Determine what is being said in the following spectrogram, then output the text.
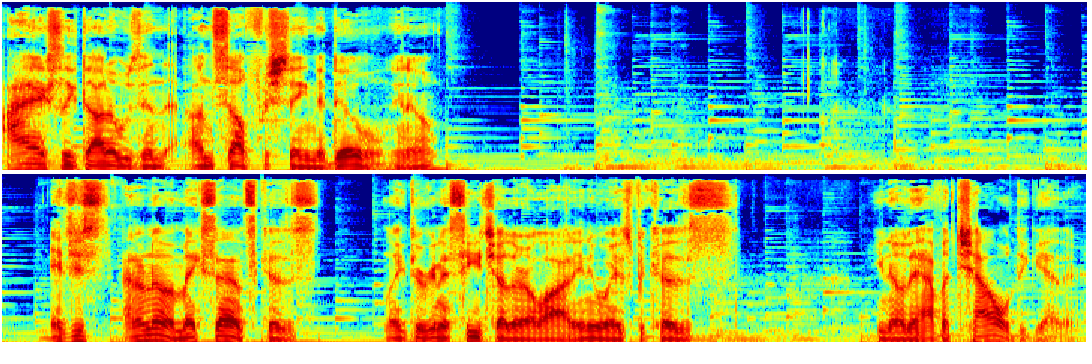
I actually thought it was an unselfish thing to do, you know? It just, I don't know, it makes sense because like they're gonna see each other a lot anyways because you know they have a child together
